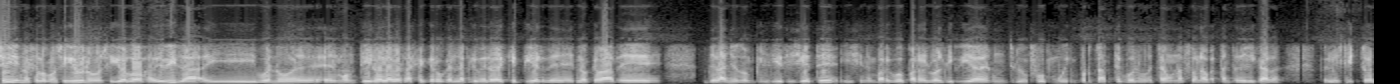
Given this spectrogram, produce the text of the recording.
Sí, no solo consiguió uno, consiguió dos Javi Vila y bueno, eh, el Montijo la verdad es que creo que es la primera vez que pierde lo que va de del año 2017 y sin embargo para el Valdivia es un triunfo muy importante, bueno, está en una zona bastante delicada, pero insisto, el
